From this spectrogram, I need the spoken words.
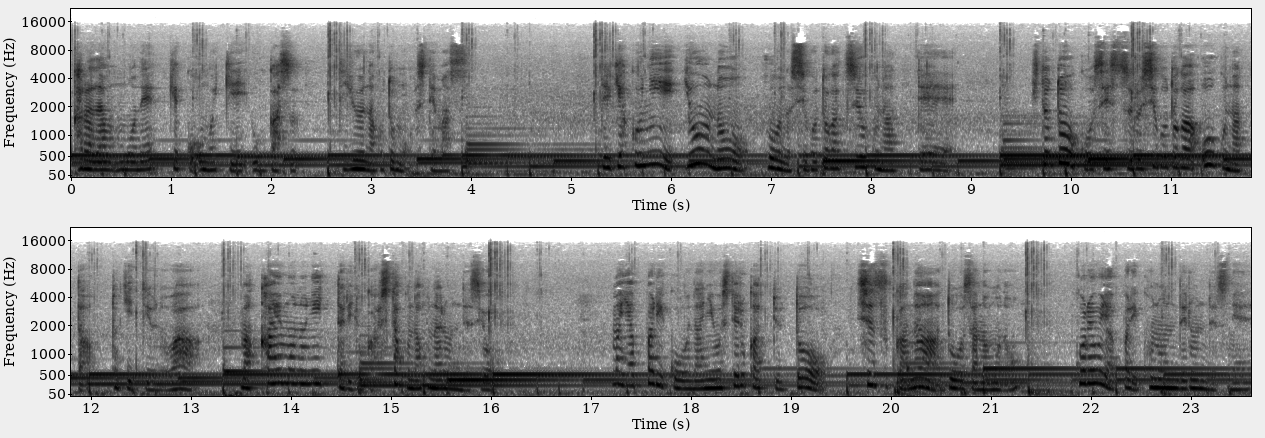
体もね結構思いっきり動かすっていうようなこともしてます。で逆に陽の方の仕事が強くなって人とこう接する仕事が多くなった時っていうのは、まあ、買い物に行ったりとかしたくなくなるんですよ。まあ、やっぱりこう何をしてるかっていうと静かな動作のものこれをやっぱり好んでるんですね。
